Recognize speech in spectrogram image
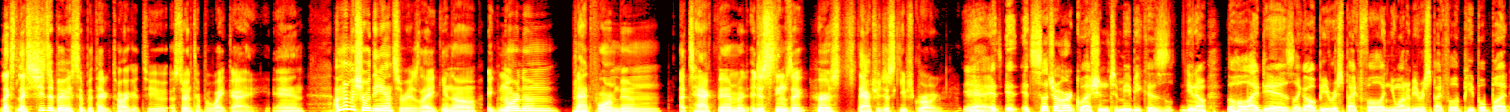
like like she's a very sympathetic target to a certain type of white guy. And i'm not even sure what the answer is. Like you know ignore them platform them attack them. It, it just seems like her stature just keeps growing Yeah, it, it, it's such a hard question to me because, you know, the whole idea is like, oh, be respectful and you want to be respectful of people. But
